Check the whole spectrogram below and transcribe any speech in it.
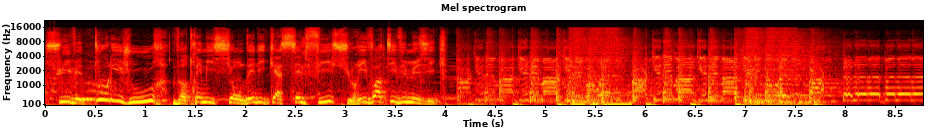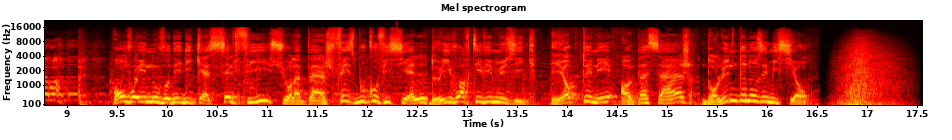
Suivez tous les jours votre émission dédicace selfie sur Ivoire TV Musique. Envoyez-nous vos dédicaces selfie sur la page Facebook officielle de Ivoire TV Musique et obtenez un passage dans l'une de nos émissions.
